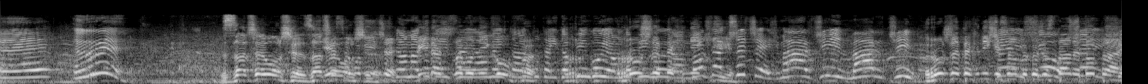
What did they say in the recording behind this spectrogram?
E, ry. Zaczęło się, zaczęło się. Niesamowicie. Kto ma Widać tutaj znajomych, zawodników. to tutaj dopingują, Różne dopingują. Można techniki. krzyczeć, Marcin, Marcin. Różne techniki są Krzysiu, wykorzystane tutaj.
